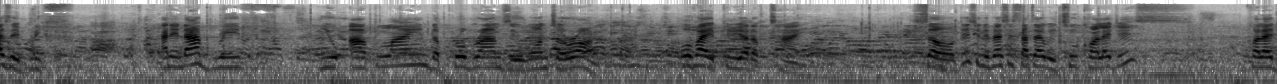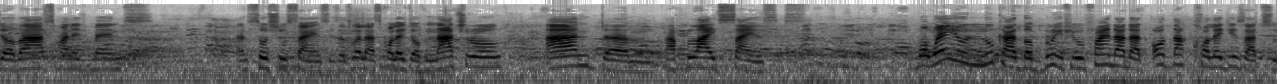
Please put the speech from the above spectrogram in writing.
has a brief. And in that brief, you outline the programs you want to run over a period of time. So this university started with two colleges, College of Arts Management and Social Sciences, as well as College of Natural and um, Applied Sciences. But when you look at the brief, you'll find out that other colleges are to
